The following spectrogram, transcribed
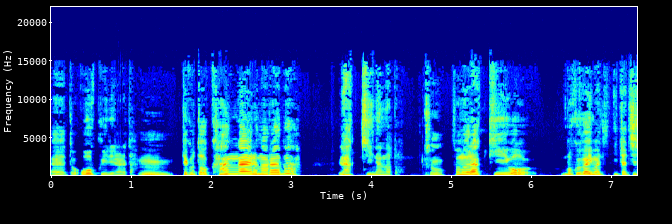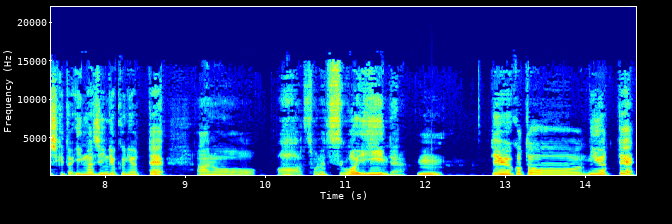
えっ、ー、と、多く入れられた。うん。ってことを考えるならば、ラッキーなんだと。そう。そのラッキーを、僕が今言った知識とイマジン力によって、あのーああ、それすごいいい、みたいな。っうん。ていうことによって、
